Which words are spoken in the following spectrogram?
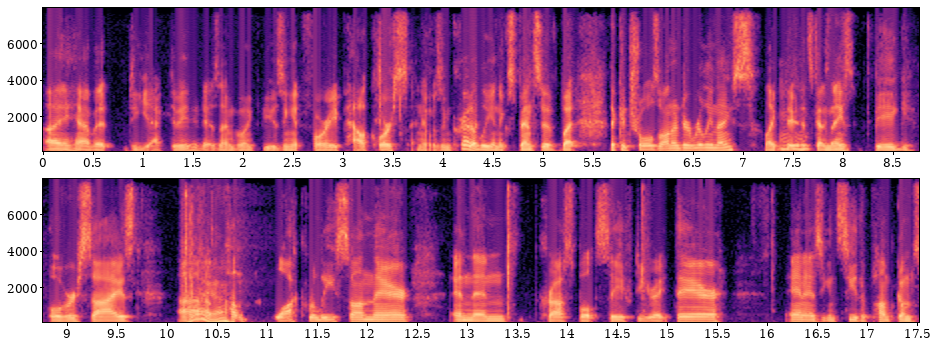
I have it deactivated as I'm going to be using it for a PAL course, and it was incredibly inexpensive. But the controls on it are really nice. Like Mhm. it's got a nice, big, oversized uh, Oh, yeah. pump lock release on there, and then cross bolt safety right there. And as you can see, the pump comes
